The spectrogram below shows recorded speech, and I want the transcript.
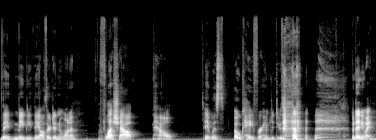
they maybe the author didn't want to flesh out how it was okay for him to do that. but anyway,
